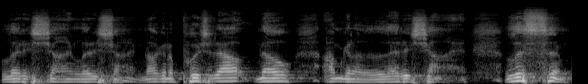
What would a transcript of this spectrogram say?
let it shine, let it shine. I'm not going to push it out. No, I'm going to let it shine. Listen,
